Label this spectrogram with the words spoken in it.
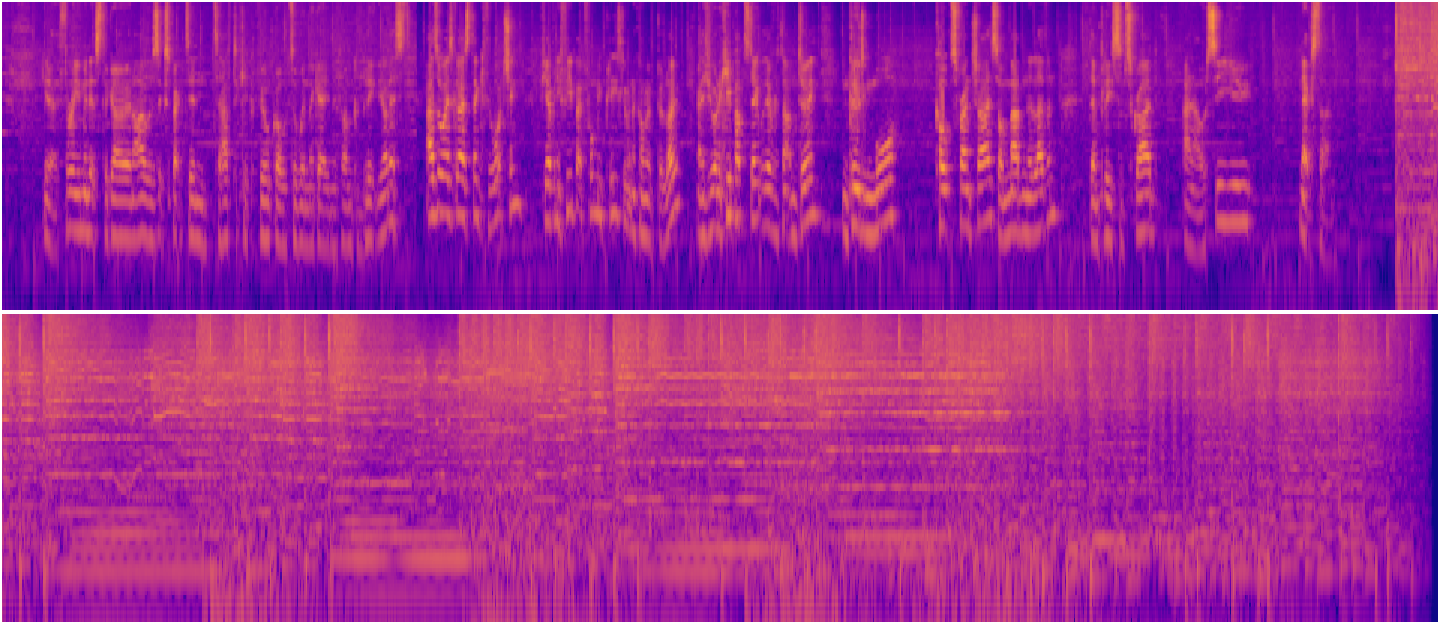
you know, three minutes to go, and I was expecting to have to kick a field goal to win the game, if I'm completely honest. As always, guys, thank you for watching. If you have any feedback for me, please leave it in a comment below. And if you want to keep up to date with everything I'm doing, including more Colts franchise on Madden 11, then please subscribe, and I will see you next time.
